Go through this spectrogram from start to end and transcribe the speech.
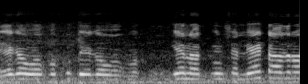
ಬೇಗ ಹೋಗ್ಬೇಕು ಬೇಗ ಹೋಗ್ಬೇಕು. ಏನ್ ಹತ್ತು ನಿಮಿಷ ಲೇಟ್ ಆದ್ರೂ,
